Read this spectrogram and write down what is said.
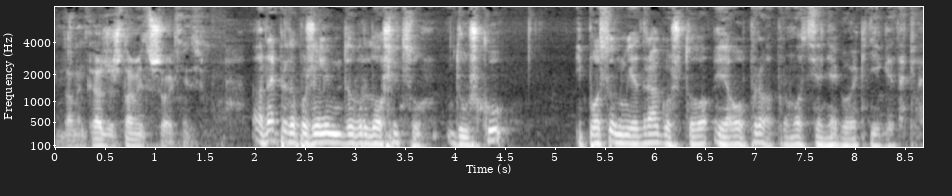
da nam kažeš šta misliš o ovoj knjizi. A najpre da poželim dobrodošlicu Dušku i posebno mi je drago što je ovo prva promocija njegove knjige, dakle,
